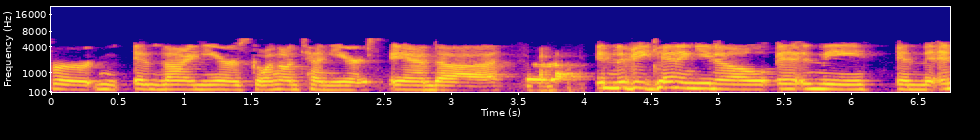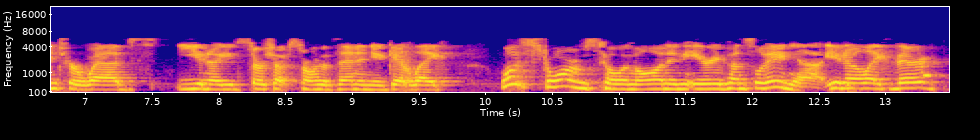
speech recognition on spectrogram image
for in nine years, going on ten years, and uh, in the beginning, you know, in in the in the interwebs, you know, you'd search up Storms Within, and you'd get like, what storms going on in Erie, Pennsylvania? You know, like there,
